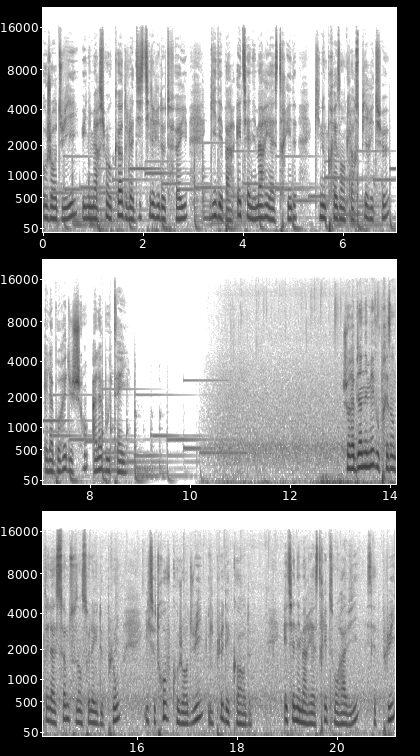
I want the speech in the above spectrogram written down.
Aujourd'hui, une immersion au cœur de la distillerie d'Hautefeuille, guidée par Étienne et Marie Astrid, qui nous présentent leur spiritueux élaboré du champ à la bouteille. J'aurais bien aimé vous présenter la Somme sous un soleil de plomb. Il se trouve qu'aujourd'hui, il pleut des cordes. Étienne et Marie Astrid sont ravis. Cette pluie,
